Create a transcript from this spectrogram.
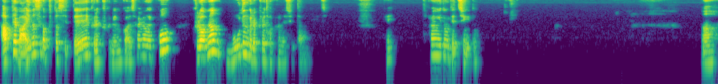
앞에 마이너스가 붙었을 때 그래프 그리는 거 설명했고 그러면 모든 그래프를 다 그려낼 수 있다는 오케이? 평이동 대칭이동 아,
